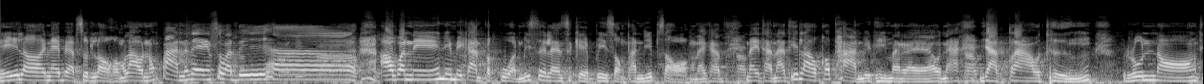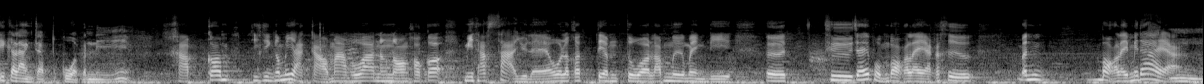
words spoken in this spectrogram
นี่เลยนายแบบสุดหล่อของเราน้องป่านนั่นเอง สวัสดีค่ะ เอาวันนี้นี่มีการประกวดมิสเตอร์แลนด์สเคปปี 2022 นะครับครับในฐานะที่เราก็ผ่านเวทีมาแล้วนะครับอยากกล่าวถึงรุ่นน้องที่กำลังจะประกวดวันนี้ครับก็จริงๆก็ไม่อยากกล่าวมากเพราะว่าน้องๆเขาก็มีทักษะอยู่แล้ว แล้วก็เตรียมตัวรับมือมาอย่างดีเออคือจะให้ผมบอกอะไรอะก็คือ มันบอกอะไรไม่ได้อะอืม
